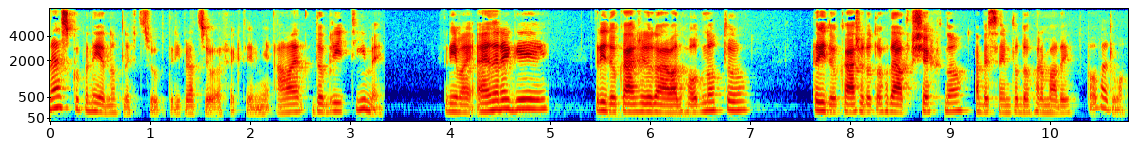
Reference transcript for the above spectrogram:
Ne skupiny jednotlivců, kteří pracují efektivně, ale dobrý týmy, který mají energii, který dokáže dodávat hodnotu, který dokáže do toho dát všechno, aby se jim to dohromady povedlo.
